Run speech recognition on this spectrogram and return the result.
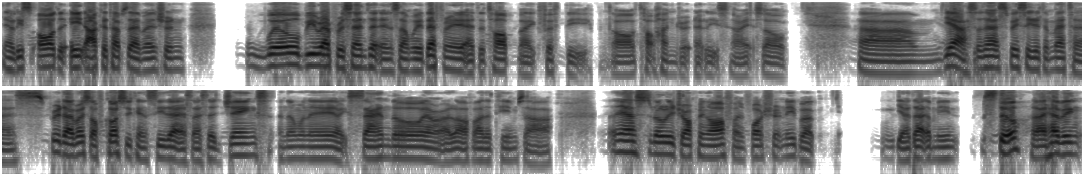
at least all the eight archetypes that I mentioned will be represented in some way, definitely at the top like 50 or top 100 at least, right? So, um, yeah, so that's basically the meta. It's pretty diverse. Of course, you can see that, as I said, Jinx, Anemone, like Sando, and a lot of other teams are yeah, slowly dropping off, unfortunately. But yeah, that I mean, still, like having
